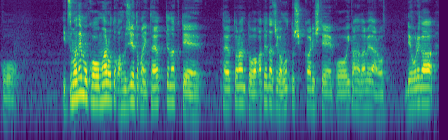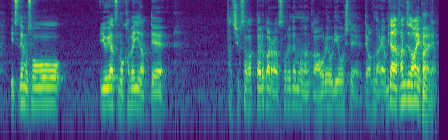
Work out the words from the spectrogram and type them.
こういつまでもこうマロとか藤江とかに頼ってなくて頼っとらんと若手たちがもっとしっかりしてこういかなダメだろで俺がいつでもそういうやつの壁になって立ちふさがってあるからそれでもなんか俺を利用してでかくなれよみたいな感じのマイクやったやん、は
